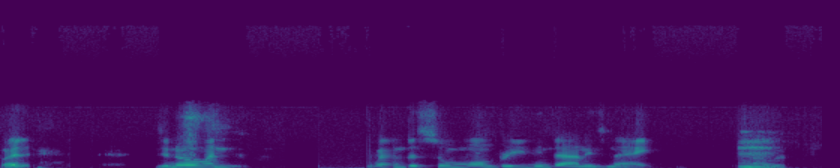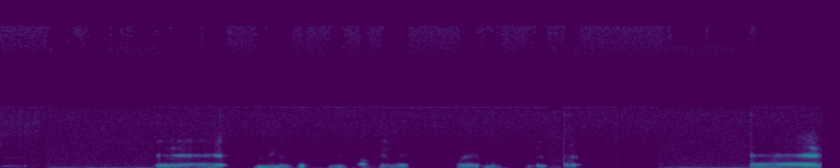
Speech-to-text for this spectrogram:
when, you know when when there's someone breathing down his neck? I Mm. was, uh, I mean, Augustin's not really played much, but uh,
